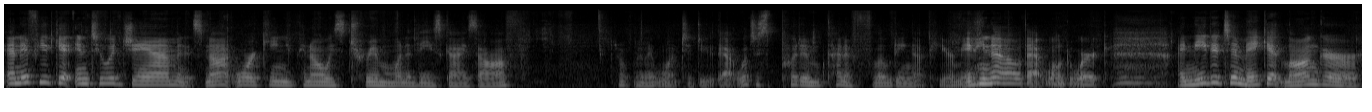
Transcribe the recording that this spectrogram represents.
And if you get into a jam and it's not working, you can always trim one of these guys off. I don't really want to do that. We'll just put him kind of floating up here. Maybe no, that won't work. I needed to make it longer.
